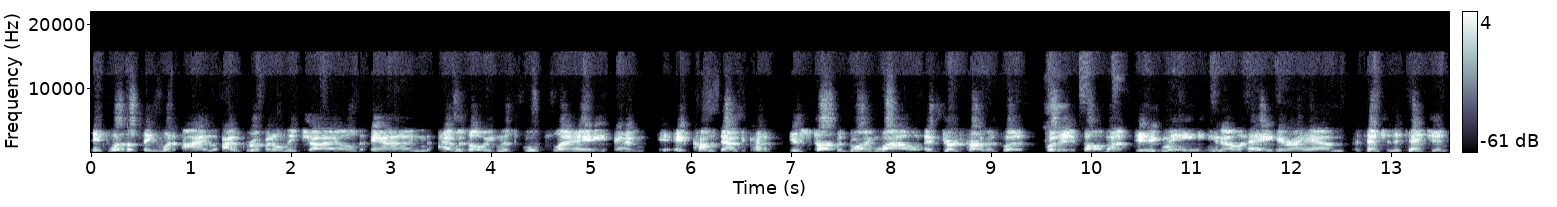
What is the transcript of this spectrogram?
it's one of those things when I I grew up an only child and I was always in the school play and it, it comes down to kind of you start with going wow as George Carlin put put it it's all about dig me you know hey here I am attention attention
